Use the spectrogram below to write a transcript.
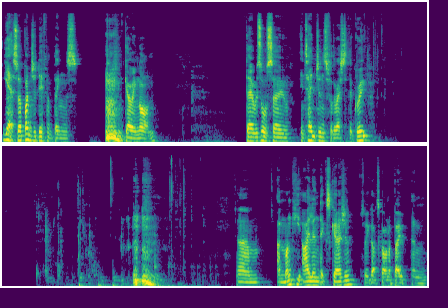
yeah, so a bunch of different things going on. There was also intentions for the rest of the group. um, a monkey island excursion. So we got to go on a boat and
